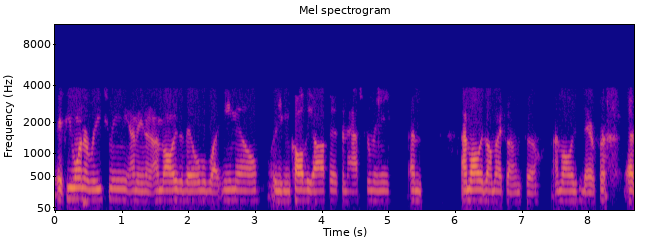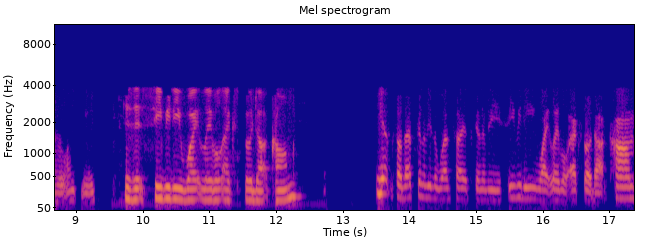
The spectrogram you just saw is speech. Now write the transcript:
if you want to reach me, I mean, I'm always available by email, or you can call the office and ask for me. I'm I'm always on my phone, so I'm always there for everyone's needs. Is it cbdwhitelabelexpo.com? Yep, so that's going to be the website. It's going to be cbdwhitelabelexpo.com.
